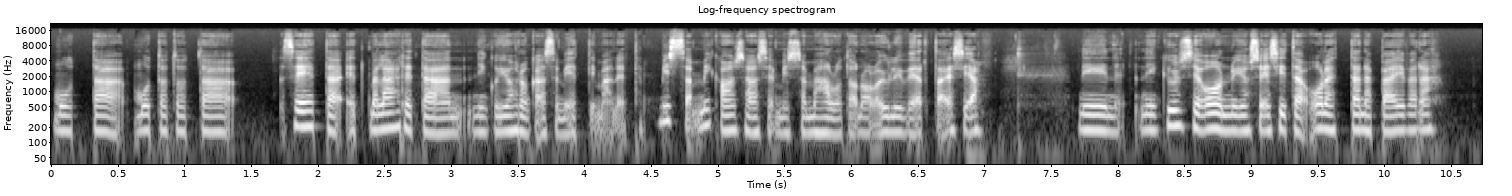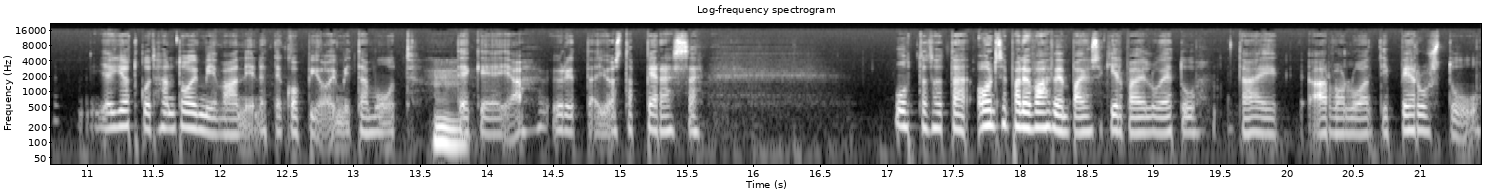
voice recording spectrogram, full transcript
mutta, mutta tota, se, että, että me lähdetään niin johdon kanssa miettimään, että missä, mikä on se asia, missä me halutaan olla ylivertaisia, niin, niin kyllä se on, jos ei sitä ole tänä päivänä. Ja jotkuthan toimii vaan niin, että ne kopioi, mitä muut hmm. tekee ja yrittää juosta perässä – mutta tota, on se paljon vahvempaa, jos se kilpailuetu tai arvonluonti perustuu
